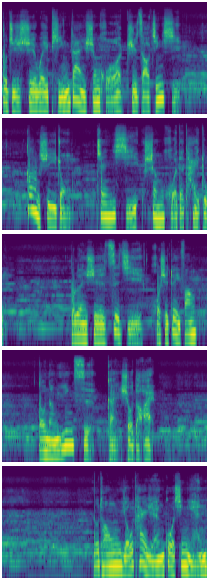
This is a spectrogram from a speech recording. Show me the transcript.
不只是为平淡生活制造惊喜，更是一种。珍惜生活的态度，不论是自己或是对方，都能因此感受到爱。如同犹太人过新年，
